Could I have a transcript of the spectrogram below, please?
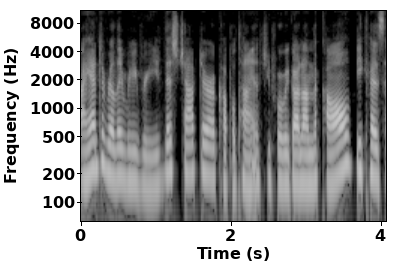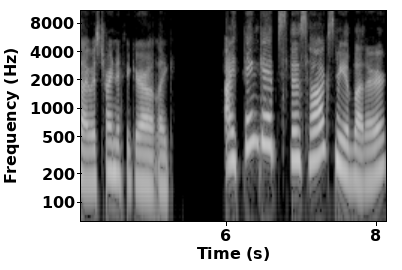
I had to really reread this chapter a couple times before we got on the call because I was trying to figure out, like, I think it's this Hogsmeade letter,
